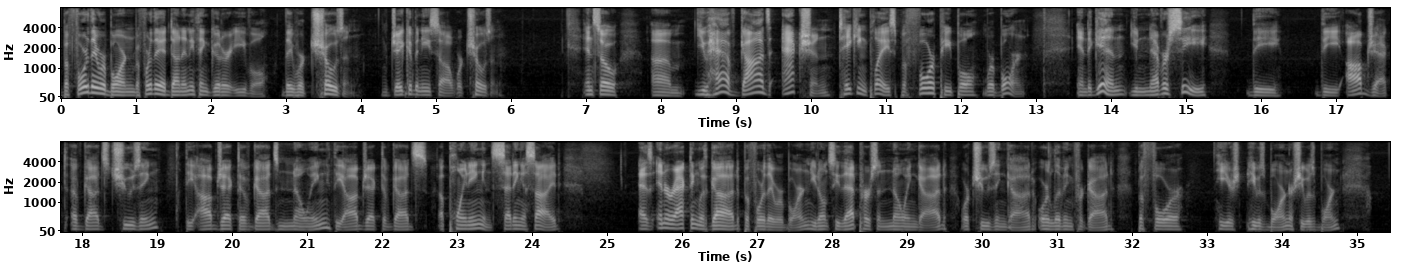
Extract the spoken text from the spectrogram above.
Before they were born, before they had done anything good or evil, they were chosen. Jacob and Esau were chosen. And so um, you have God's action taking place before people were born. And again, you never see the the object of God's choosing the object of God's knowing, the object of God's appointing and setting aside, as interacting with God before they were born. You don't see that person knowing God or choosing God or living for God before he or he was born or she was born.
